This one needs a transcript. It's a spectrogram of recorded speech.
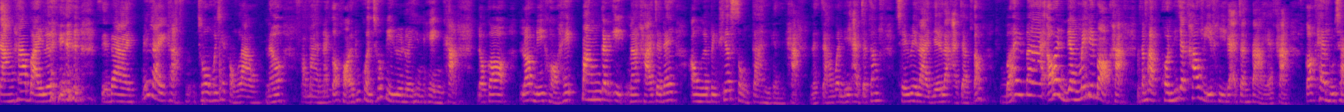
จังห้าใบเลย เสียดายไม่ไรค่ะ โชคไม่ใช่ของเราเนาะประมาณนั้นก็ขอให้ทุกคนโชคดีรวยๆเฮงๆค่ะ แล้วก็รอบนี้ขอให้ปังกันอีกนะคะ จะได้เอาเงินไปเที่ยวส่งการกันค่ะนะจ๊ะวันนี้อาจจะต้องใช้เวลาเยอะละอาจจะต้อง บายบายอ๋อยังไม่ได้บอกค่ะสำหรับคนที่จะเข้า VIP กับอาจารย์ต่ายอะค่ะ ก็แค่บูชา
